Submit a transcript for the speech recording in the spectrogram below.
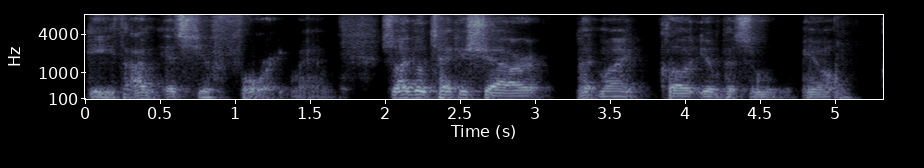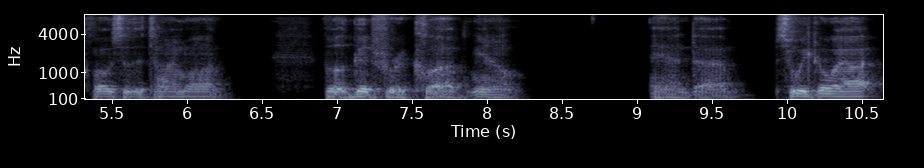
Heath. I'm it's euphoric, man. So I go take a shower, put my clothes, you know, put some, you know, clothes at the time on, feel good for a club, you know. And uh, so we go out.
